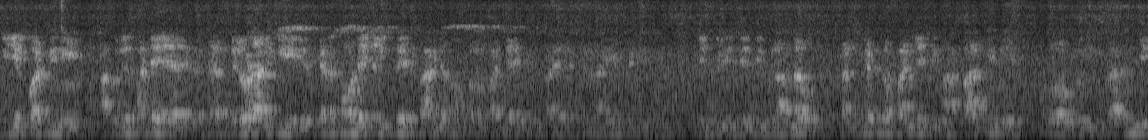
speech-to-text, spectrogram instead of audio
బీజేపీ పార్టీని అభివృద్ధి అంటే గెలవడానికి పెద్ద ఫౌండేషన్ ఇస్తే స్థానిక సంస్థలు పంచాయతీ స్థాయి ఎలక్షన్ కానీ ఎంపీ డిప్యూటీసీ వీళ్ళందరూ కలిసికట్టుగా పనిచేసి మన పార్టీని ప్రారంభించి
